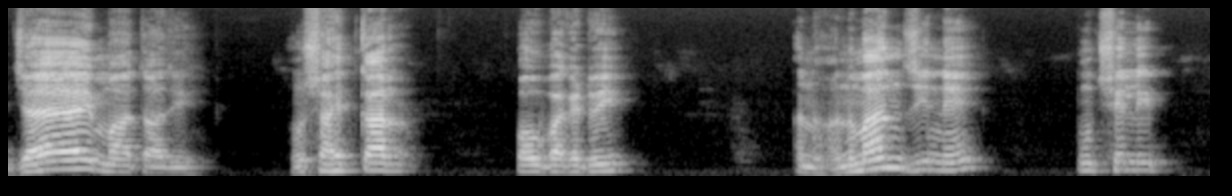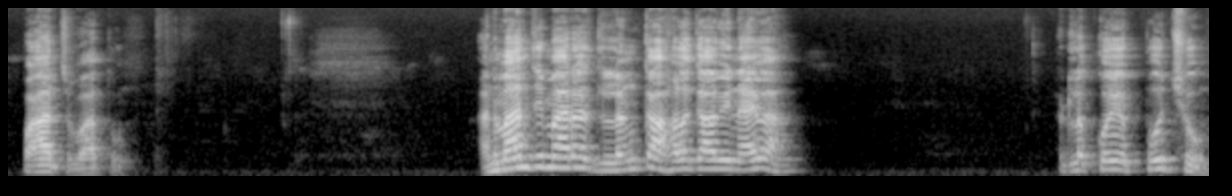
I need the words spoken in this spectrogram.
જય માતાજી. હું સાહિત્યકાર પૌભા ગઢવી અને હનુમાનજીને પૂછેલી પાંચ વાતો. હનુમાનજી મહારાજ લંકા હળગાવીને આવ્યા. એટલે કોઈએ પૂછ્યું,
